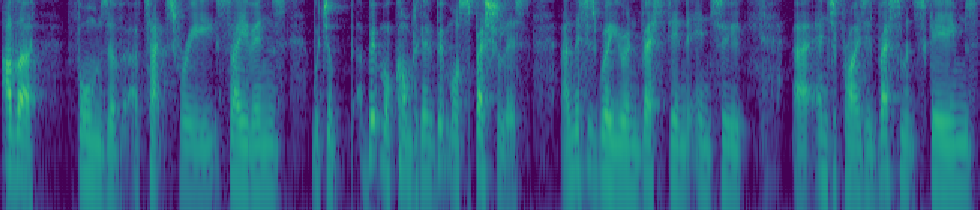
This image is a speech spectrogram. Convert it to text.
other forms of, of tax free savings which are a bit more complicated, a bit more specialist, and this is where you're investing into uh, enterprise investment schemes,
